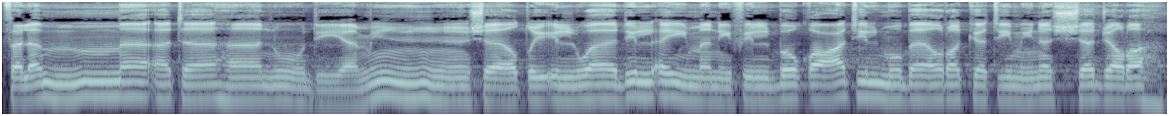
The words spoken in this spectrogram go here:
فلما أتاها نودي من شاطئ الوادي الأيمن في البقعة المباركة من الشجرة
